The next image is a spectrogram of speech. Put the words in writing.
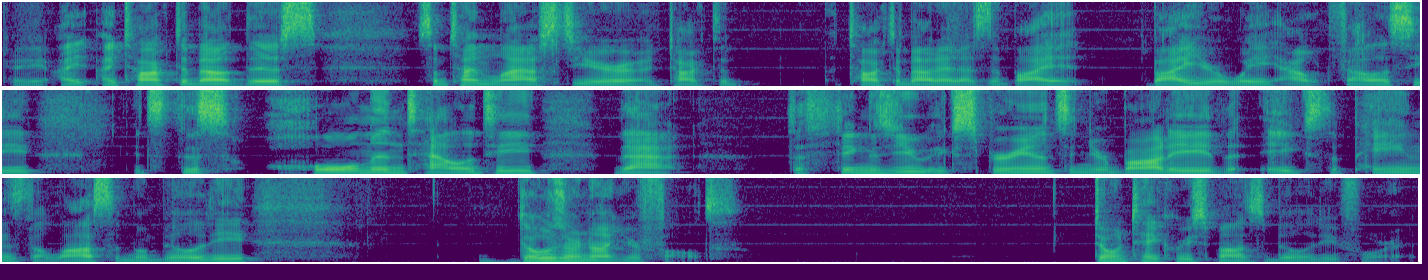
Okay, I, I talked about this sometime last year. I talked to, talked about it as the buy it buy your way out fallacy. It's this whole mentality that the things you experience in your body, the aches, the pains, the loss of mobility, those are not your fault don't take responsibility for it.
